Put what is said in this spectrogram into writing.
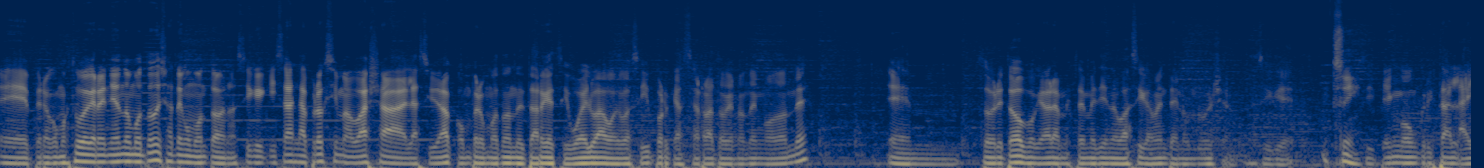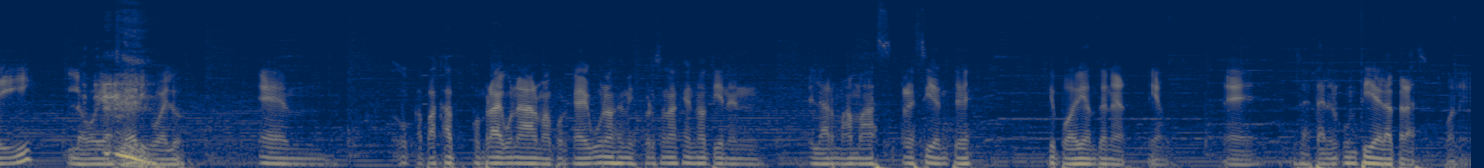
eh, pero como estuve grandeando un montón, ya tengo un montón. Así que quizás la próxima vaya a la ciudad, compre un montón de targets y vuelva o algo así, porque hace rato que no tengo dónde. Em, sobre todo porque ahora me estoy metiendo básicamente en un dungeon. Así que Sí. si tengo un cristal ahí, lo voy a hacer y vuelvo. Em, o capaz ca- comprar alguna arma, porque algunos de mis personajes no tienen el arma más reciente que podrían tener, digamos. Eh, o sea, están en un tier atrás, ponele.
